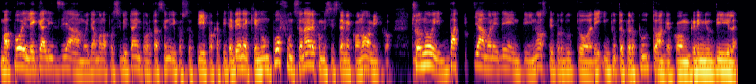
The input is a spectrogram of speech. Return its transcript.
ma poi legalizziamo e diamo la possibilità a importazioni di questo tipo. Capite bene che non può funzionare come sistema economico. Cioè noi bacchettiamo nei denti i nostri produttori in tutto e per tutto, anche con Green New Deal,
